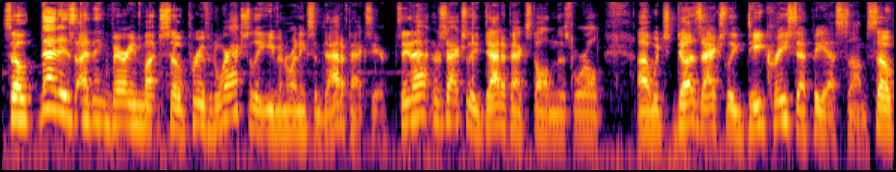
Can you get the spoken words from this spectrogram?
So that is, I think, very much so proof. And we're actually even running some data packs here. See that? There's actually data pack installed in this world, uh, which does actually decrease FPS some. So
